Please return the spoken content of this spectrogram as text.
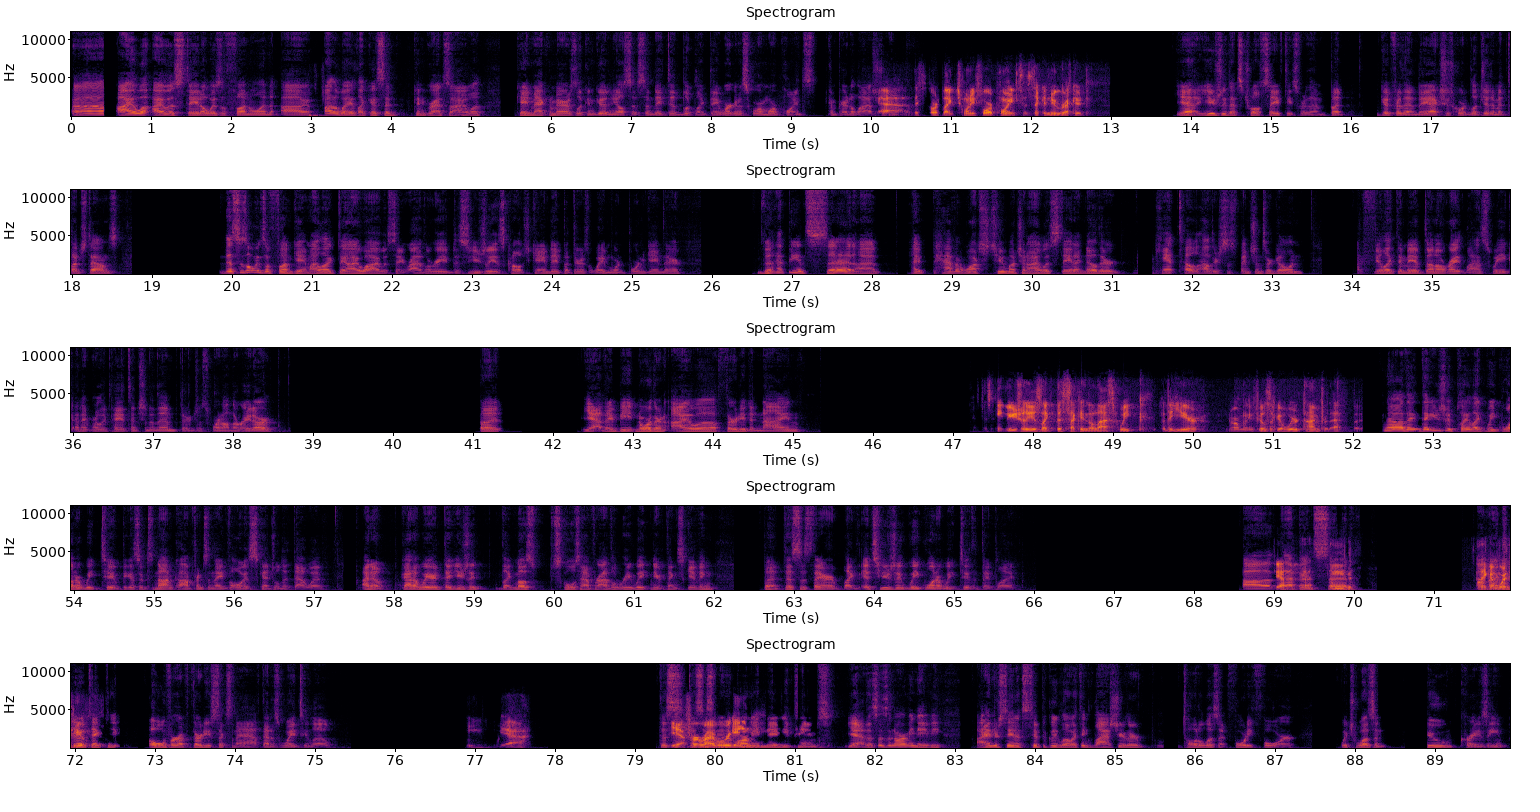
uh iowa iowa state always a fun one uh by the way like i said congrats iowa Cade McNamara is looking good and y'all system. They did look like they were going to score more points compared to last year. Yeah, they scored like 24 points. It's like a new record. Yeah, usually that's 12 safeties for them, but good for them. They actually scored legitimate touchdowns. This is always a fun game. I like the Iowa Iowa State rivalry. This usually is college game day, but there's a way more important game there. That being said, I I haven't watched too much in Iowa State. I know they're I can't tell how their suspensions are going. I feel like they may have done all right last week. I didn't really pay attention to them. They just weren't on the radar. But yeah, they beat Northern Iowa 30 to 9. This game usually is like the second to last week of the year. Normally, it feels like a weird time for that, but No, they they usually play like week 1 or week 2 because it's non-conference and they've always scheduled it that way. I know, kind of weird. They usually like most schools have rivalry week near Thanksgiving, but this is their like it's usually week 1 or week 2 that they play. Uh Yeah, that uh, being I'm said, with- I think I'm, with you. gonna Take the over of 36 and a half. That is way too low. Yeah, This, Yeah, for this a rivalry an game? Army Navy teams. Yeah, this is an Army Navy. I understand it's typically low. I think last year their total was at 44, which wasn't too crazy.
